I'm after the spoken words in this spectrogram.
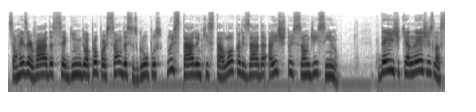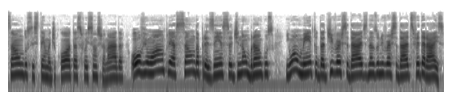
são reservadas seguindo a proporção desses grupos no estado em que está localizada a instituição de ensino. Desde que a legislação do sistema de cotas foi sancionada, houve uma ampliação da presença de não brancos e um aumento da diversidade nas universidades federais.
